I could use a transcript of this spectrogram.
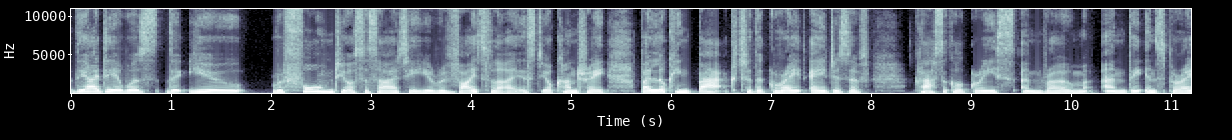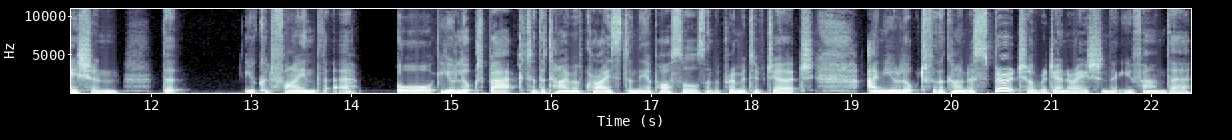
the idea was that you reformed your society, you revitalized your country by looking back to the great ages of classical Greece and Rome and the inspiration that you could find there. Or you looked back to the time of Christ and the apostles and the primitive church, and you looked for the kind of spiritual regeneration that you found there.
